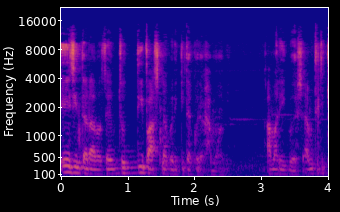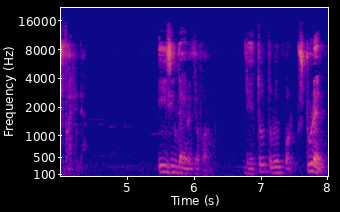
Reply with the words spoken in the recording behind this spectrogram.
এই চিন্তাটা আনো যে যদি পাস না করি কিতা করে খামো আমি। আমার এই বয়সে, আমি তো কিছু পারি না। এই চিন্তা কে পড়ো যেহেতু তুমি স্টুডেন্ট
